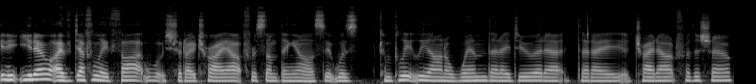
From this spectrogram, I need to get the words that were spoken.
You know, I've definitely thought, should I try out for something else? It was completely on a whim that I do it at, that I tried out for the show.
